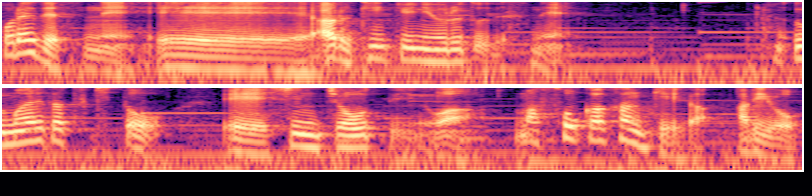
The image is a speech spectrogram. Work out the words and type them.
これですね、えー、ある研究によるとですね生まれた月と、えー、身長っていうのは、まあ、相関関係があるよ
